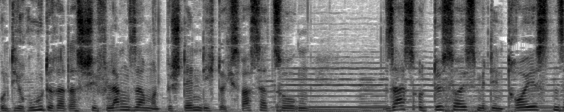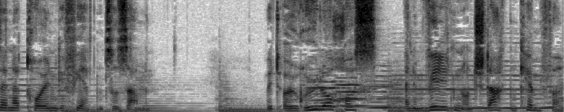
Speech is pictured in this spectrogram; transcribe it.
und die Ruderer das Schiff langsam und beständig durchs Wasser zogen, saß Odysseus mit den treuesten seiner treuen Gefährten zusammen. Mit Eurylochos, einem wilden und starken Kämpfer,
